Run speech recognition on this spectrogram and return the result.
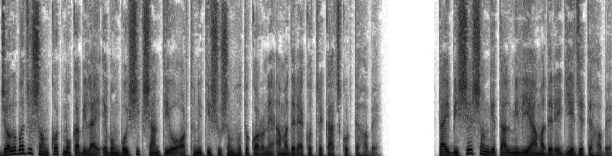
জলবায়ু সংকট মোকাবিলায় এবং বৈশ্বিক শান্তি ও অর্থনীতি সুসংহতকরণে আমাদের একত্রে কাজ করতে হবে। তাই বিশ্বের সঙ্গে তাল মিলিয়ে আমাদের এগিয়ে যেতে হবে।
